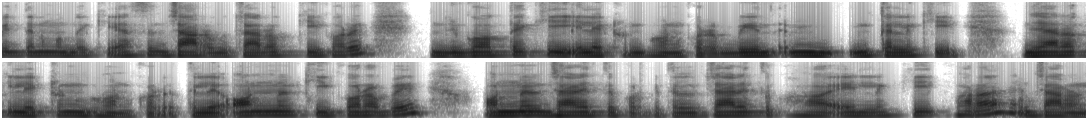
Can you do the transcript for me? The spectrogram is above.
বিজ্ঞানের মধ্যে কি আছে? জারক জারক কি করে? গতে কি ইলেকট্রন গ্রহণ করে? তাহলে কি? জারক ইলেকট্রন গ্রহণ করে। তাহলে অন্যের কি করাবে? অন্যের জারিত করবে। তাহলে জারিত এলে কি করা? জারণ।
